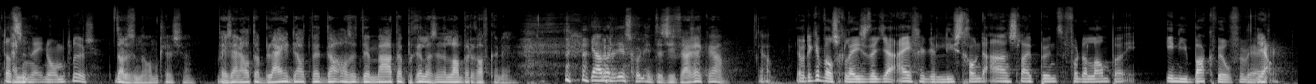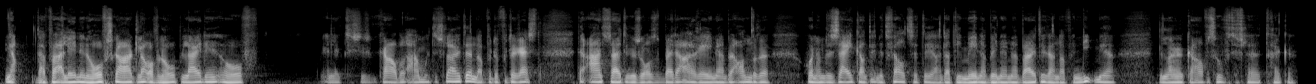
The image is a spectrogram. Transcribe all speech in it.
Dat is En- een enorme klus. Dat is een enorme klus, ja. Wij zijn altijd blij dat we, dat als het weer maart, april is en de lampen eraf kunnen. ja, maar het is gewoon intensief werk, ja. ja. Ja, want ik heb wel eens gelezen dat je eigenlijk het liefst gewoon de aansluitpunten voor de lampen in die bak wil verwerken. Ja, ja, dat we alleen een hoofdschakelaar of een hoofdleiding, een hoofd, elektrische kabel aan moeten sluiten. En dat we er voor de rest de aansluitingen zoals bij de arena en bij anderen gewoon aan de zijkant in het veld zitten. Ja, dat die mee naar binnen en naar buiten gaan. Dat we niet meer de lange kabels hoeven te trekken.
